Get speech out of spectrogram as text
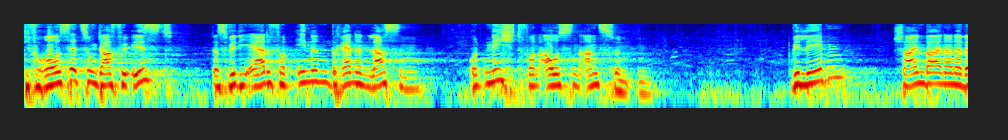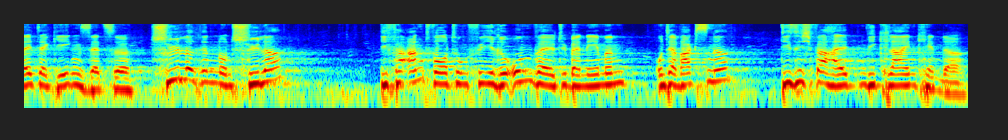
Die Voraussetzung dafür ist, dass wir die Erde von innen brennen lassen und nicht von außen anzünden. Wir leben scheinbar in einer Welt der Gegensätze. Schülerinnen und Schüler, die Verantwortung für ihre Umwelt übernehmen und Erwachsene, die sich verhalten wie Kleinkinder.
